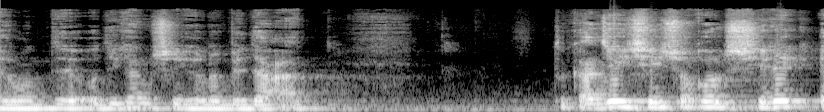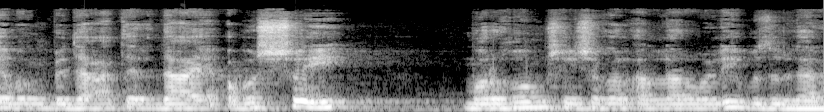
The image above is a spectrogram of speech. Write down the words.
এর মধ্যে অধিকাংশই হলো বেদাআত তো কাজেই সেই সকল শিরেক এবং বেদাআতের দায় অবশ্যই মরহুম সেই সকল আল্লাহর ওলি বুজুর্গার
